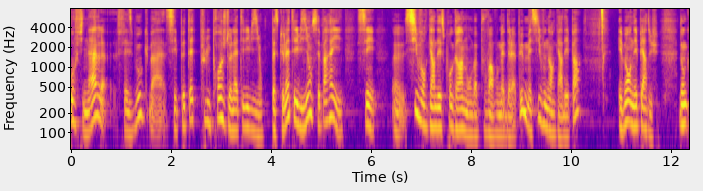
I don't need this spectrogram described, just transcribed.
au final, Facebook, bah, c'est peut-être plus proche de la télévision. Parce que la télévision, c'est pareil. C'est euh, si vous regardez ce programme, on va pouvoir vous mettre de la pub, mais si vous n'en regardez pas, eh ben, on est perdu. Donc,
